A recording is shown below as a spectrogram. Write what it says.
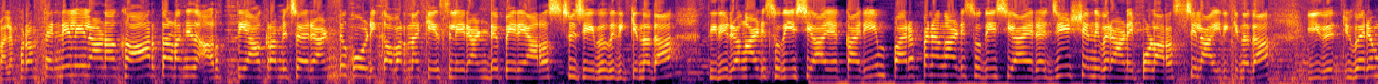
മലപ്പുറം നിർത്തി ആക്രമിച്ച് രണ്ട് കോടി കവർന്ന കേസിലെ രണ്ട് പേരെ അറസ്റ്റ് ചെയ്തിരിക്കുന്നത് തിരുരങ്ങാടി സ്വദേശിയായ കരീം പരപ്പനങ്ങാടി സ്വദേശിയായ രജീഷ് എന്നിവരാണ് ഇപ്പോൾ അറസ്റ്റിലായിരിക്കുന്നത്. ഇവരും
